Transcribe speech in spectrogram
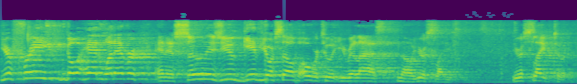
You're free. You can go ahead, whatever. And as soon as you give yourself over to it, you realize, no, you're a slave. You're a slave to it.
